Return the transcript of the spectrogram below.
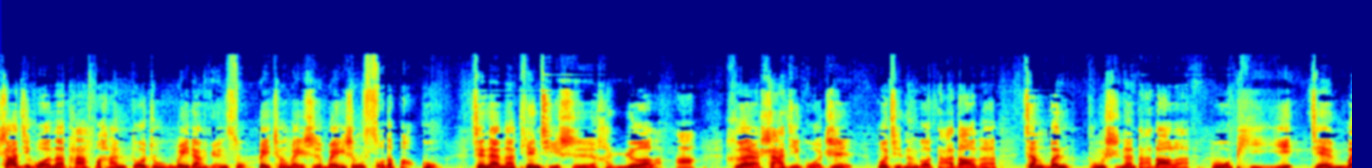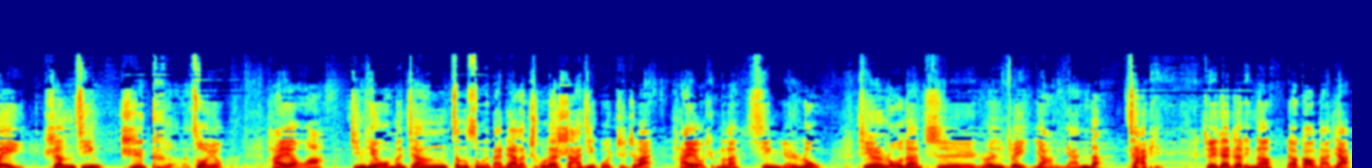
沙棘果呢，它富含多种微量元素，被称为是维生素的宝库。现在呢，天气是很热了啊，喝点沙棘果汁，不仅能够达到呢降温，同时呢达到了补脾、健胃、生津、止渴的作用。还有啊，今天我们将赠送给大家的，除了沙棘果汁之外，还有什么呢？杏仁露。杏仁露呢是润肺养颜的佳品，所以在这里呢要告诉大家。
